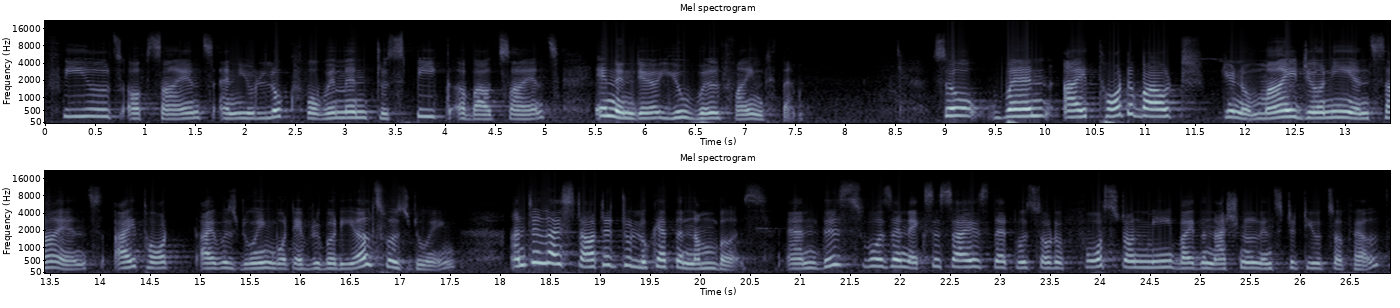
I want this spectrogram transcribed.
fields of science and you look for women to speak about science in India, you will find them. So when I thought about, you know, my journey in science, I thought I was doing what everybody else was doing until I started to look at the numbers. And this was an exercise that was sort of forced on me by the National Institutes of Health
